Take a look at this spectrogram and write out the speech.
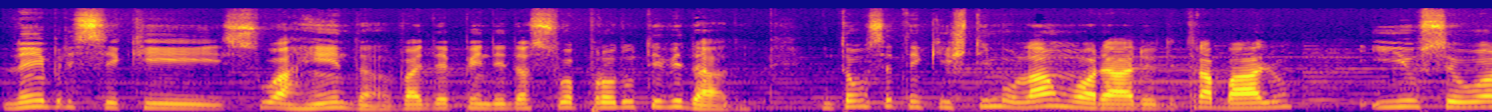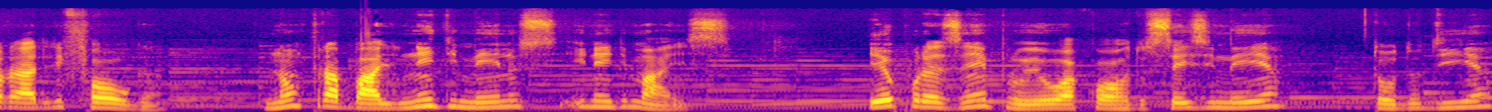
Lembre-se que sua renda vai depender da sua produtividade. Então você tem que estimular um horário de trabalho e o seu horário de folga. Não trabalhe nem de menos e nem de mais. Eu, por exemplo, eu acordo seis e meia todo dia,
